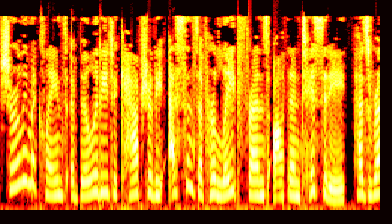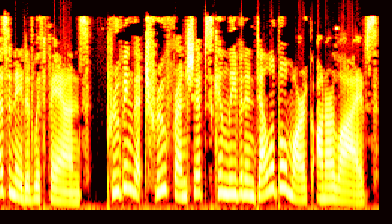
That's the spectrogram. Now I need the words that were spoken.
Shirley MacLaine's ability to capture the essence of her late friend's authenticity has resonated with fans, proving that true friendships can leave an indelible mark on our lives.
